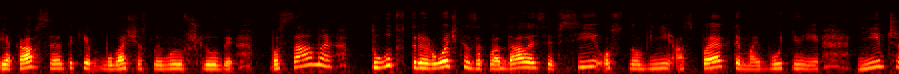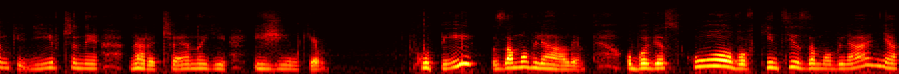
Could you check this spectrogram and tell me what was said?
яка все-таки була щасливою в шлюбі. Бо саме тут в три рочки закладалися всі основні аспекти майбутньої дівчинки, дівчини, нареченої і жінки. Купіль замовляли. Обов'язково в кінці замовляння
